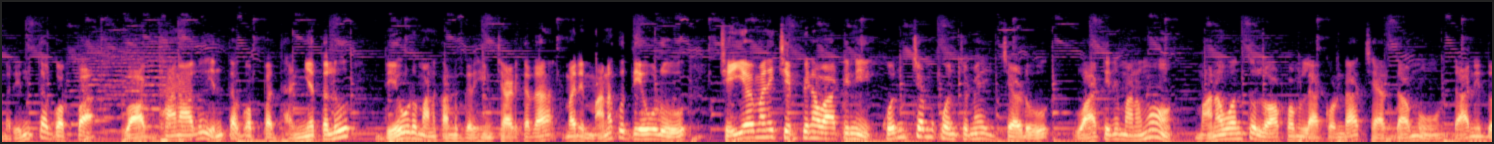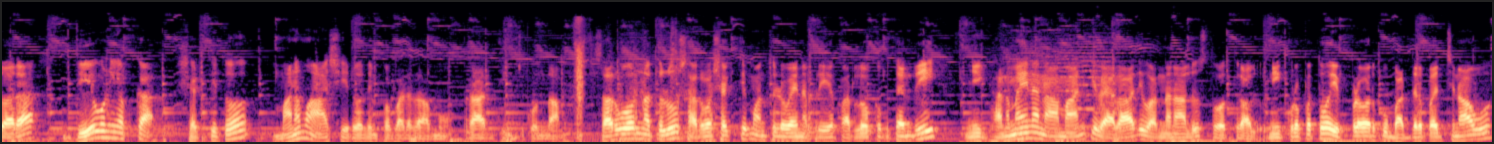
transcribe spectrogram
మరింత గొప్ప వాగ్దానాలు ఇంత గొప్ప ధన్యతలు దేవుడు మనకు అనుగ్రహించాడు కదా. మరి మనకు దేవుడు చెయ్యమని చెప్పిన వాటిని కొంచెం కొంచెమే ఇచ్చాడు. వాటిని మనము మన వంతు లోపం లేకుండా చేద్దాము. దాని ద్వారా దేవుని యొక్క శక్తితో మనము ఆశీర్వదింపబడదాము. ప్రార్థించుకుందాం. సర్వోన్నతుడు సర్వశక్తిమంతుడు అయిన ప్రియ పరలోకపు తండ్రి నీ ఘనమైన నామానికి వేలాది వందనాలు స్తోత్రాలు. నీ కృపతో ఇప్పటివరకు భద్రపరిచినావు?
